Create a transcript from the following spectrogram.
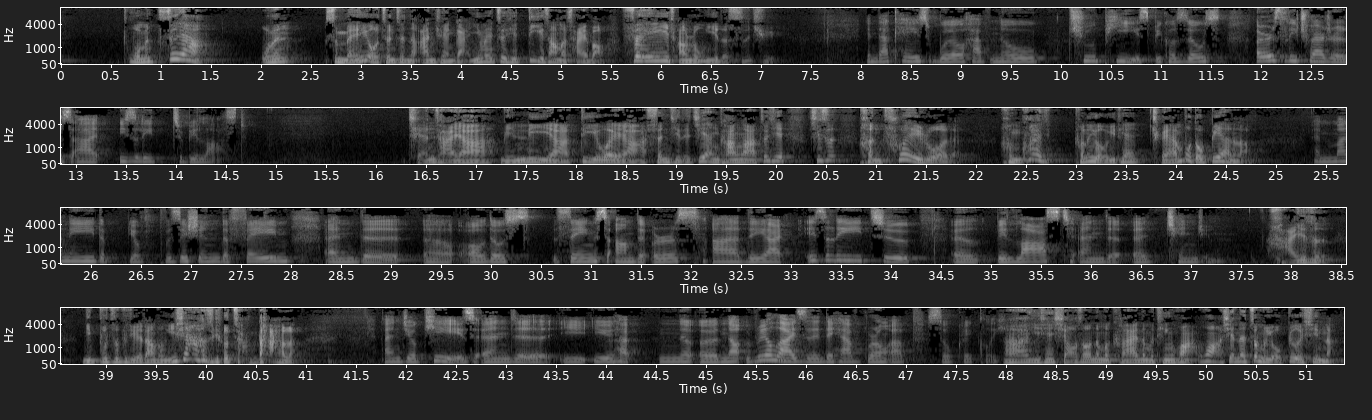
我们这样，我们是没有真正的安全感，因为这些地上的财宝非常容易的失去。In that case, we'll have no true peace because those earthly treasures are easily to be lost. 钱财呀、名利呀、地位啊、身体的健康啊，这些其实很脆弱的，很快可能有一天全部都变了。 And money, the, your position, the fame, and the, uh, all those things on the earth, uh, they are easily to uh, be lost and uh, changing. 孩子，你不知不觉当中一下子就长大了， And your kids, and uh, you, you have no, uh, not realized that they have grown up so quickly. 啊，以前小时候那么可爱，那么听话，哇，现在这么有个性呢、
